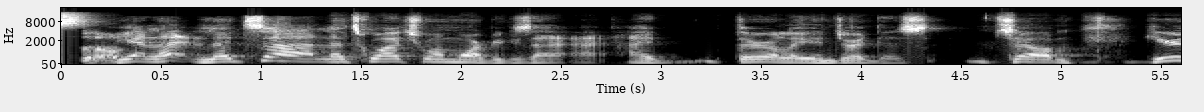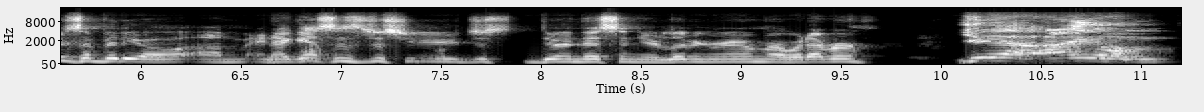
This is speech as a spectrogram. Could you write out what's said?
So yeah, let, us let's, uh, let's watch one more because I, I thoroughly enjoyed this. So here's a video, um, and I guess it's just you just doing this in your living room or whatever. Yeah, I um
